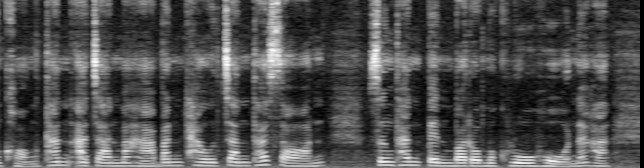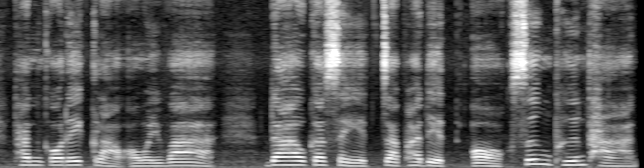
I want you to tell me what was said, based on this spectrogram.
ำของท่านอาจารย์มหาบรรเทาจันทศรซึ่งท่านเป็นบรมครูโหนนะคะ ท่านก็ได้กล่าวเอาไว้ว่า ดาวเกษตรจะพเด็จออกซึ่งพื้นฐาน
